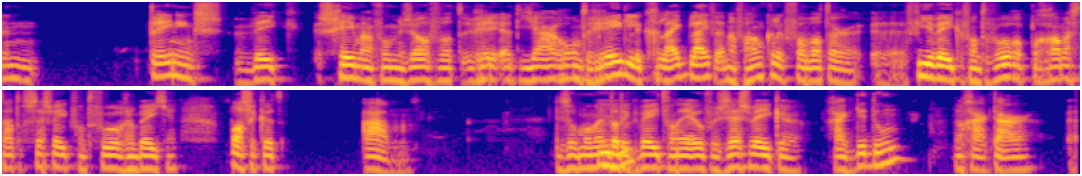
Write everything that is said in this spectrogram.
een trainingsweekschema voor mezelf wat het jaar rond redelijk gelijk blijft. En afhankelijk van wat er eh, vier weken van tevoren op het programma staat, of zes weken van tevoren zo'n beetje, pas ik het aan. Dus op het moment dat Mhm. ik weet van hey, over zes weken ga ik dit doen, dan ga ik daar eh,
